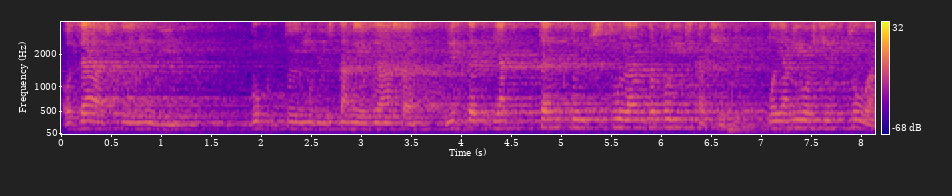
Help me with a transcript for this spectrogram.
Ozeasz, który mówi, Bóg, który mówi ustami Ozeasza, jestem jak ten, który przytula do policzka Ciebie. Moja miłość jest czuła.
